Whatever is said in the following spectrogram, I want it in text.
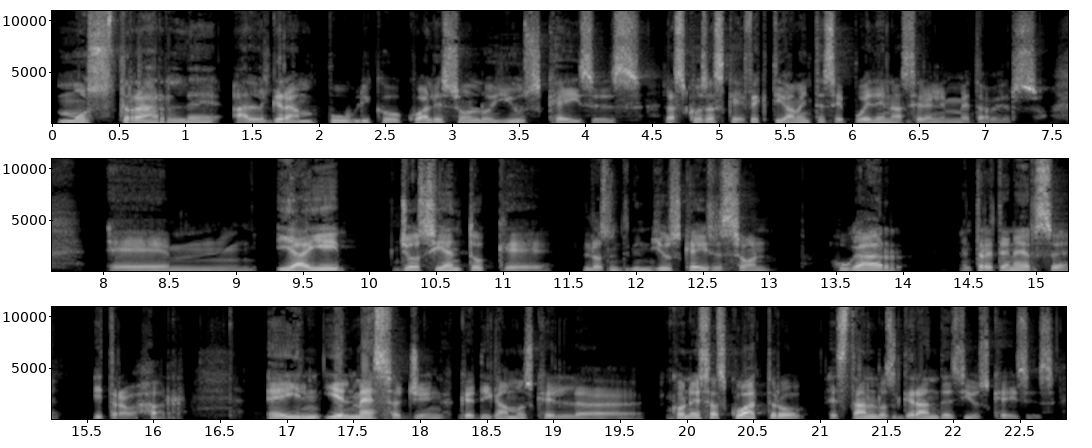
mostrarle al gran público cuáles son los use cases, las cosas que efectivamente se pueden hacer en el metaverso. Em, y ahí yo siento que los use cases son jugar, entretenerse y trabajar. E y el messaging, que digamos que con esas cuatro están los grandes use cases.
